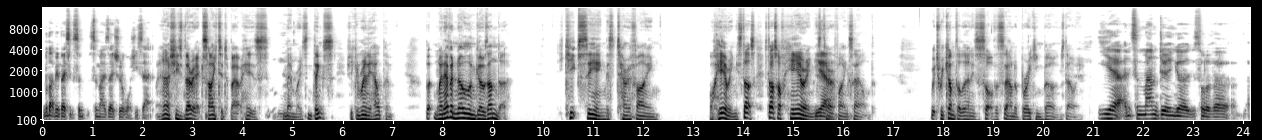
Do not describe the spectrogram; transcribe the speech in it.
Would that be a basic sum- summarization of what she said? Yeah, she's very excited about his Yeah. memories and thinks she can really help him. But whenever Nolan goes under, he keeps seeing this terrifying, or hearing. He starts starts off hearing this Yeah. terrifying sound, which we come to learn is sort of the sound of breaking bones, don't we? Yeah, and it's a man doing a sort of a, a,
